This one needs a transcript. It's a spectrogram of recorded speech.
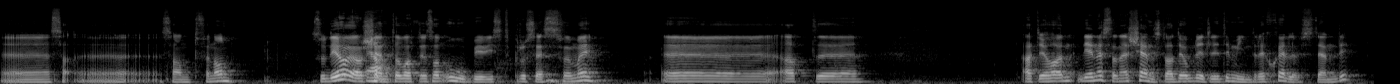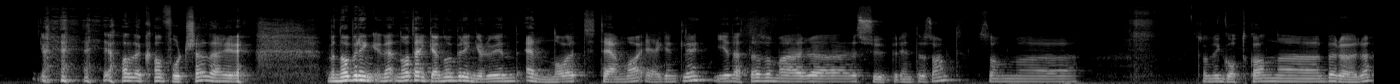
eh, eh, sant for noen. Så det har jeg kjent har vært en sånn ubevisst prosess for meg. Eh, at eh, at jeg har, Det er nesten en känsla at jeg har blitt litt mindre selvstendig. Ja, det kan fort skje. Men nå, bringer, nå tenker jeg, nå bringer du inn enda et tema egentlig i dette som er uh, superinteressant. Som, som vi godt kan berøre.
